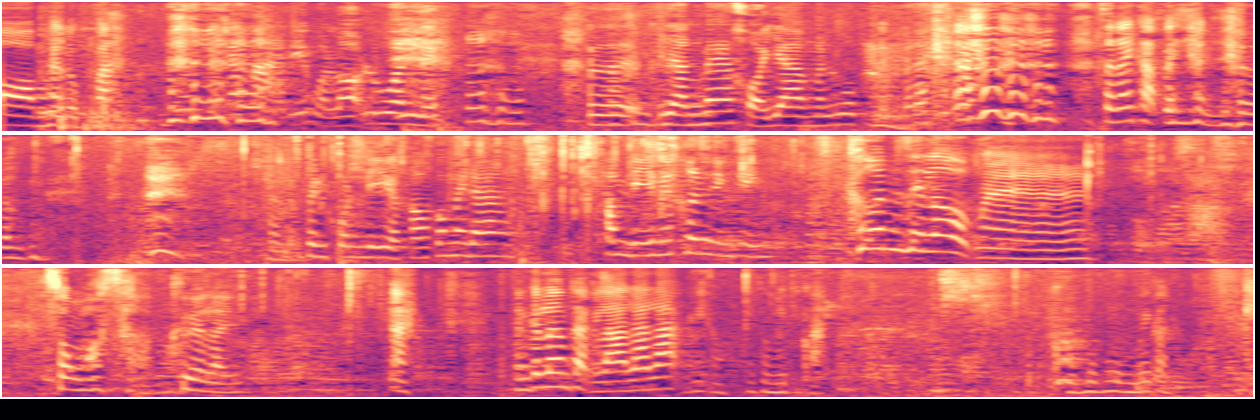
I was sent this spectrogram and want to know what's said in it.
อร์มค่ะลูกมากระต่ายนี่หัวเราะล้วนเลยเออยันแม่ขอยางมารวบผมก็ได้ จะได้กลับไปอย่างเดิม เป็นคนดีกับเขาก็ไม่ได้ทำดีไม่ขึ้นจริงขึ้นสิลูกแหมทรงมสามคืออะไร อะ มันก็เริ่มจากลาละละนี่เอาตรงนี้ดีกว่าขอมุมมุมๆไว้ก่อนโอเค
